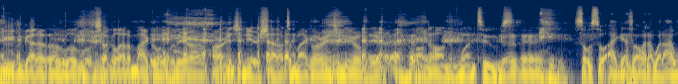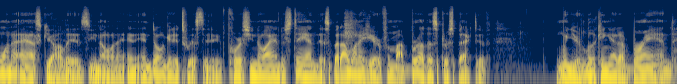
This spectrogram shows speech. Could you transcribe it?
you even got a, a little, little chuckle out of Michael over there, our, our engineer. Shout out to Michael, our engineer over there on the on them one twos. You know what I'm saying? So, so I guess what, I- what I want to ask y'all is, you know, and, and don't get it twisted. Of course, you know I understand this, but I want to hear it from my brother's perspective. When you're looking at a brand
